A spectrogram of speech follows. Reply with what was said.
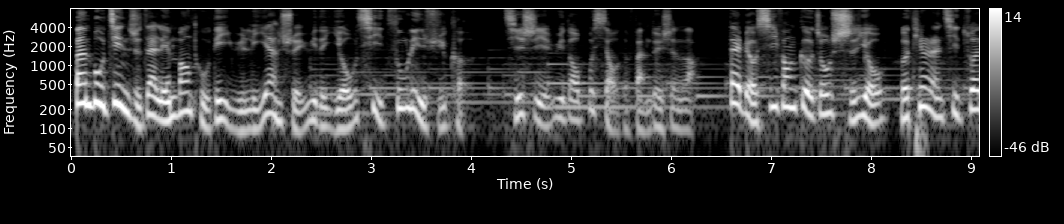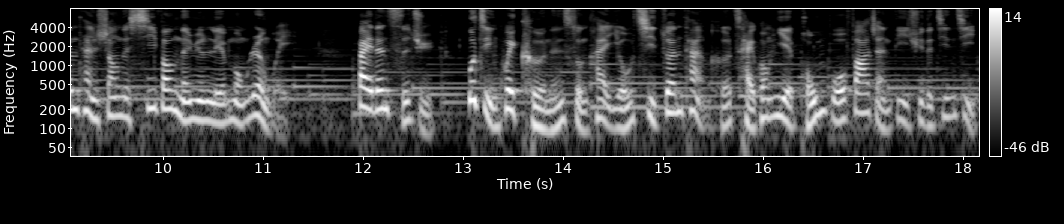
颁布禁止在联邦土地与离岸水域的油气租赁许可，其实也遇到不小的反对声浪。代表西方各州石油和天然气钻探商的西方能源联盟认为，拜登此举不仅会可能损害油气钻探和采矿业蓬勃发展地区的经济，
